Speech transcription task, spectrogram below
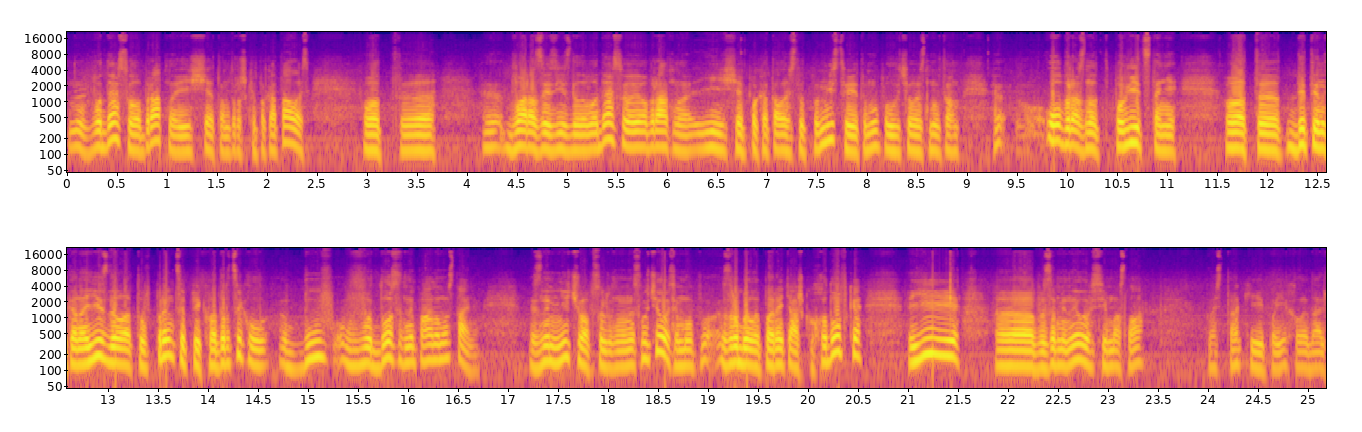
ну, в Одесу обратно і ще там трошки покатались. От, е, Два рази з'їздили в Одесу і обратно, і ще покатались тут по місту, і тому вийшло ну, там, образно по відстані. От, е, дитинка наїздила, то в принципі квадроцикл був в досить непоганому стані. З ним нічого абсолютно не случилося. Ми зробили перетяжку ходовки і е, замінили всі масла. Ось так і поїхали далі.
